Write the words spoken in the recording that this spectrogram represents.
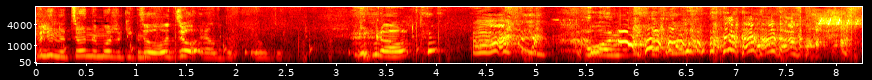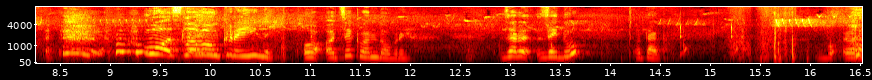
Блін, ну цього не можу кікнути. Цього, цього, елдер, елдер. Кікаут. О, мене О, слава Україні! О, оце клан добрий. Зараз зайду. Отак. Бо, е,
